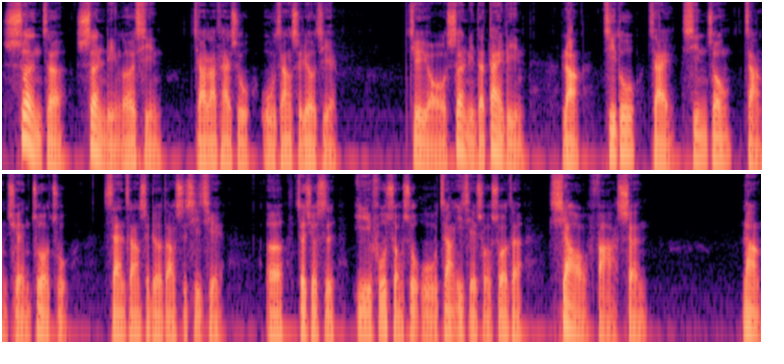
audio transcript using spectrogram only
顺着圣灵而行，加拉太书五章十六节，借由圣灵的带领，让基督在心中掌权作主，三章十六到十七节，而这就是以弗所书五章一节所说的效法神，让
